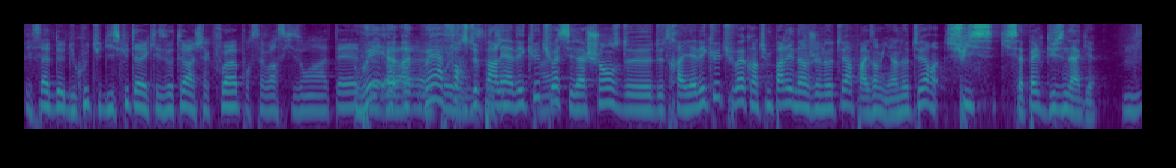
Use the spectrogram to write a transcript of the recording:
Et ça, de- du coup, tu discutes avec les auteurs à chaque fois pour savoir ce qu'ils ont dans la tête. Oui, euh, euh, ouais, à force de parler avec eux, tu vois, c'est la chance de, de travailler avec eux. Tu vois, quand tu me parlais d'un jeune auteur, par exemple, il y a un auteur suisse qui s'appelle Guznag. Mhm.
